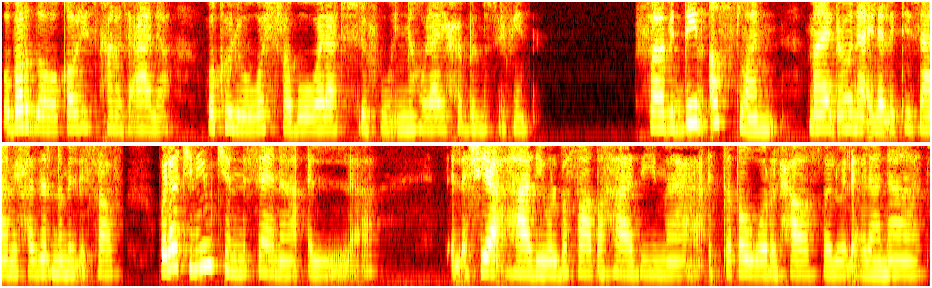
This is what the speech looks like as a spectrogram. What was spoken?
وبرضو قوله سبحانه وتعالى وكلوا واشربوا ولا تسرفوا إنه لا يحب المسرفين. فبالدين أصلا ما يدعونا إلى الاتزان ويحذرنا من الإسراف. ولكن يمكن نسينا الأشياء هذه والبساطة هذه مع التطور الحاصل والإعلانات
